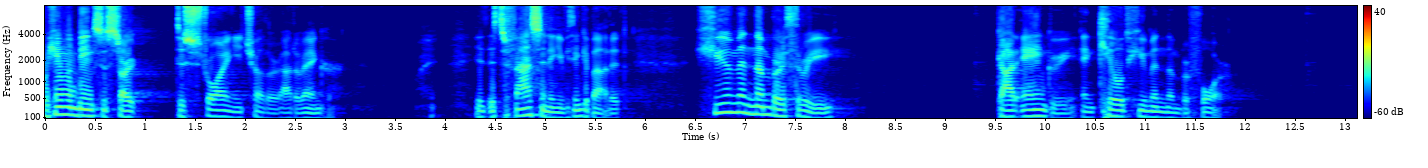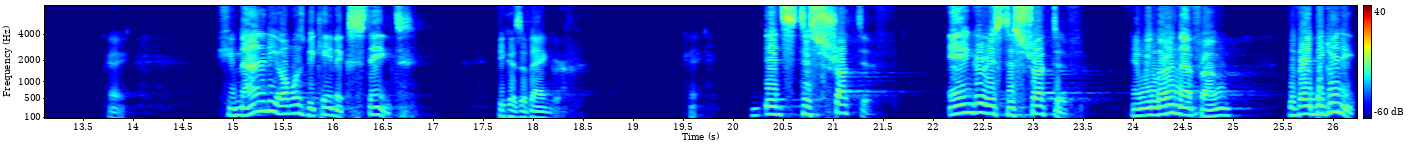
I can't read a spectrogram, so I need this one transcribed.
for human beings to start destroying each other out of anger? Right? It, it's fascinating if you think about it. Human number three got angry and killed human number four. Okay? Humanity almost became extinct because of anger. Okay? It's destructive. Anger is destructive. And we learn that from the very beginning.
